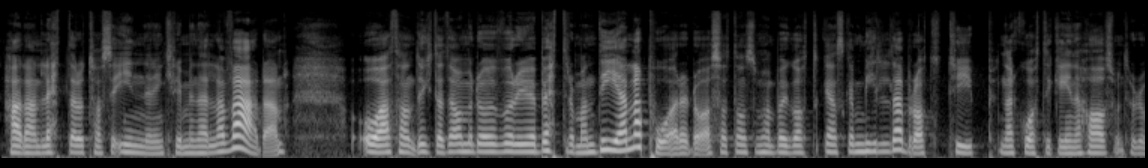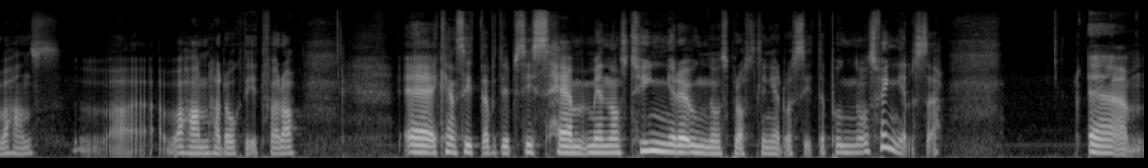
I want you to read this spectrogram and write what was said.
hade han lättare att ta sig in i den kriminella världen. Och att han tyckte att ja, men då vore det ju bättre om man delar på det då, så att de som har begått ganska milda brott, typ narkotikainnehav, som jag tror det var hans, eh, vad han hade åkt dit för då, eh, kan sitta på typ SIS-hem, medan tyngre ungdomsbrottslingar då sitter på ungdomsfängelse. Ehm,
